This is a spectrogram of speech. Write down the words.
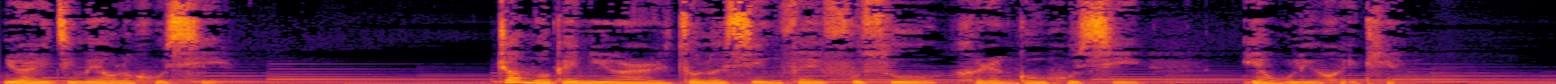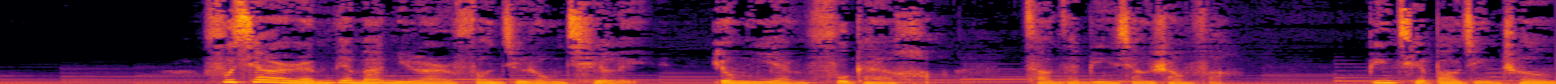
女儿已经没有了呼吸。赵某给女儿做了心肺复苏和人工呼吸，也无力回天。夫妻二人便把女儿放进容器里，用盐覆盖好，藏在冰箱上方，并且报警称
